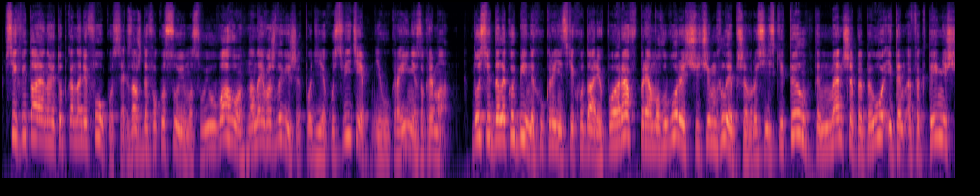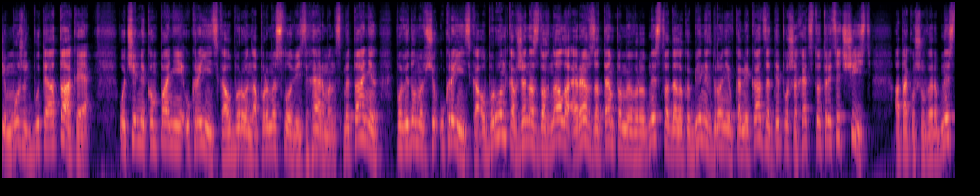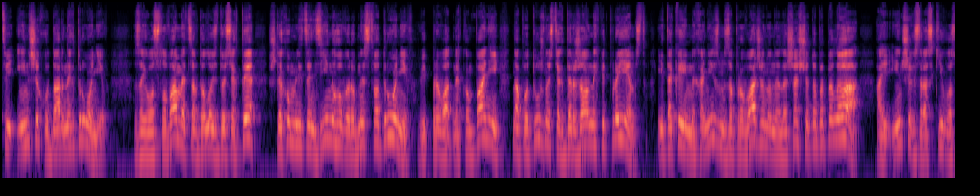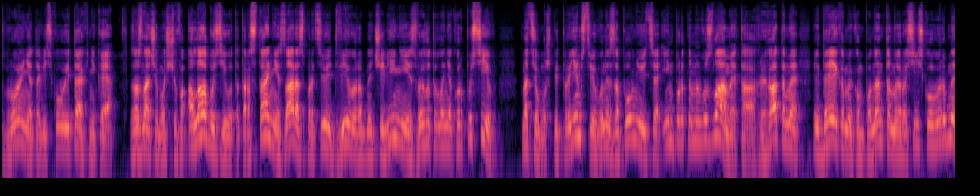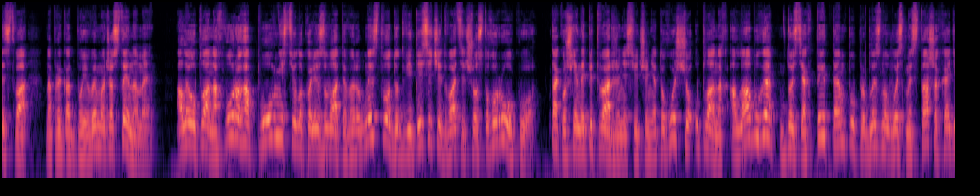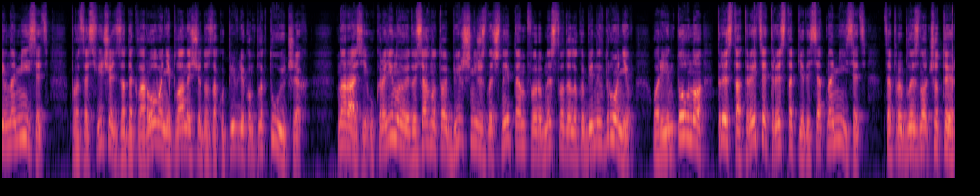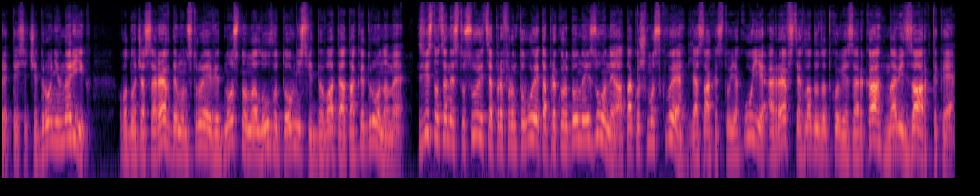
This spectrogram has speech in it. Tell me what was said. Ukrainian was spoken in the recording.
Всіх вітаю на ютуб каналі Фокус. Як завжди, фокусуємо свою увагу на найважливіших подіях у світі і в Україні, зокрема. Досвід далекобійних українських ударів по РФ прямо говорить, що чим глибше в російський тил, тим менше ППО і тим ефективніші можуть бути атаки. Очільник компанії Українська оборонна промисловість Герман Сметанін повідомив, що українська оборонка вже наздогнала РФ за темпами виробництва далекобійних дронів камікадзе типу Шахет 136, а також у виробництві інших ударних дронів. За його словами, це вдалося досягти шляхом ліцензійного виробництва дронів від приватних компаній на потужностях державних підприємств. І такий механізм запроваджено не лише щодо БПЛА, а й інших зразків озброєння та військової техніки. Зазначимо, що в Алабузі у Татарстані зараз працюють дві виробничі лінії з виготовлення корпусів. На цьому ж підприємстві вони заповнюються імпортними вузлами та агрегатами і деякими компонентами російського виробництва, наприклад, бойовими частинами. Але у планах ворога повністю локалізувати виробництво до 2026 року. Також є непідтвердження свідчення того, що у планах Алабуги досягти темпу приблизно 800 шахедів на місяць. Про це свідчать задекларовані плани щодо закупівлі комплектуючих. Наразі Україною досягнуто більш ніж значний темп виробництва далекобійних дронів орієнтовно 330-350 на місяць. Це приблизно 4 тисячі дронів на рік. Водночас РФ демонструє відносно малу готовність відбивати атаки дронами. Звісно, це не стосується прифронтової та прикордонної зони, а також Москви, для захисту якої РФ стягла додаткові ЗРК навіть з Арктики.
